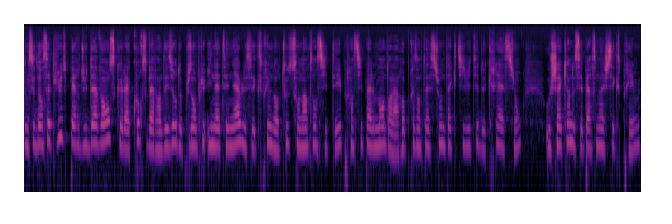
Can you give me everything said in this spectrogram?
Donc c'est dans cette lutte perdue d'avance que la course vers un désir de plus en plus inatteignable s'exprime dans toute son intensité, principalement dans la représentation d'activités de création, où chacun de ces personnages s'exprime,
